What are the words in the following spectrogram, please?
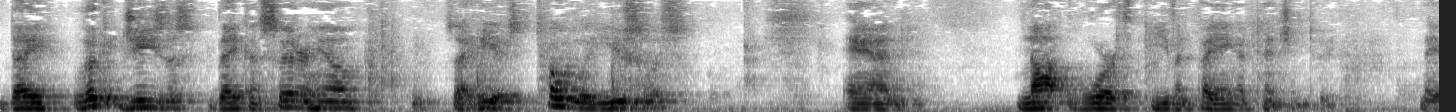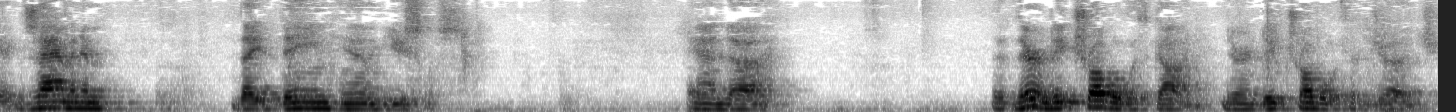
They look at Jesus, they consider him, say he is totally useless and not worth even paying attention to. They examine him, they deem him useless. And uh, they're in deep trouble with God. They're in deep trouble with their judge.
